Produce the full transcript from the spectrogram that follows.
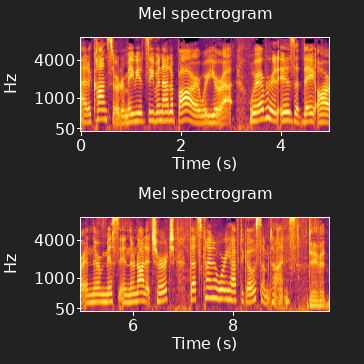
at a concert, or maybe it's even at a bar where you're at. Wherever it is that they are and they're missing, they're not at church, that's kind of where you have to go sometimes. David,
